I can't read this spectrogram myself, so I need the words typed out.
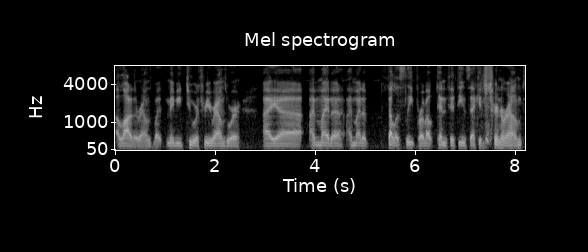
a lot of the rounds, but maybe two or three rounds where I uh I might have I might have fell asleep for about 10 15 seconds turn around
